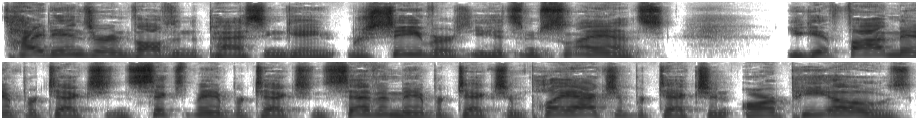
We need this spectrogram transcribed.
Tight ends are involved in the passing game. Receivers, you hit some slants. You get five man protection, six man protection, seven man protection, play action protection, RPOs.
